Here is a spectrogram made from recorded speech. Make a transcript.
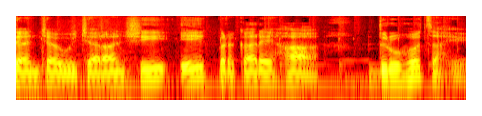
त्यांच्या विचारांशी एक प्रकारे हा द्रोहच आहे.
